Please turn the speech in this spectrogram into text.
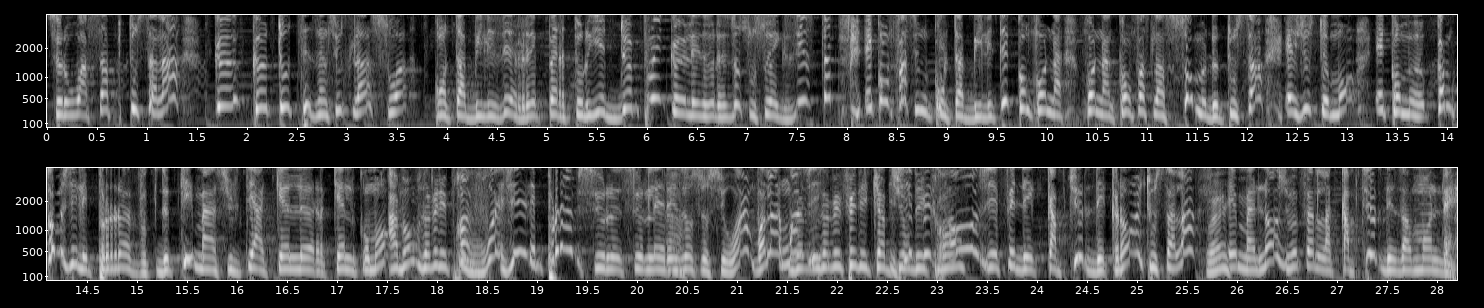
sur WhatsApp, tout ça là, que, que toutes ces insultes-là soient comptabilisées, répertoriées depuis que les réseaux sociaux existent et qu'on fasse une comptabilité, qu'on qu'on a, qu'on fasse la somme de tout ça et justement, et comme, comme, comme j'ai les preuves de qui m'a insulté, à quelle heure, quel comment. Ah bon, vous avez les preuves? Ouais, j'ai les preuves sur, sur les réseaux sociaux. hein. Voilà, moi, vous, vous avez fait des captures d'écran oh, J'ai fait des captures d'écran et tout ça là. Ouais. Et maintenant, je veux faire la capture des amendes.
